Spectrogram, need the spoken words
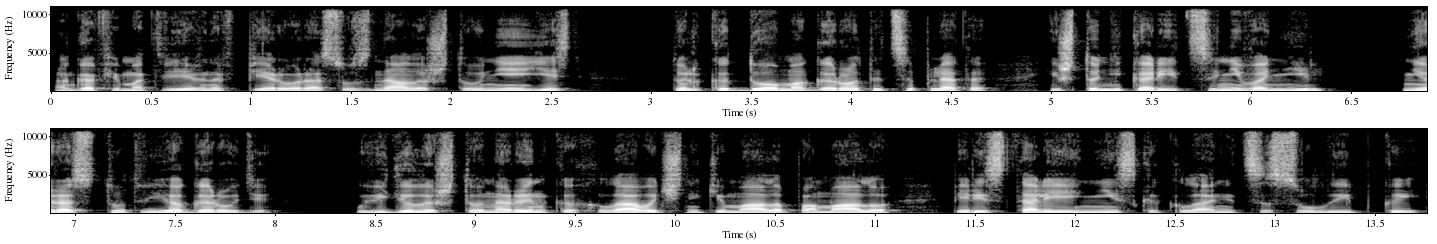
Агафья Матвеевна в первый раз узнала, что у нее есть только дом, огород и цыплята, и что ни корица, ни ваниль не растут в ее огороде. Увидела, что на рынках лавочники мало-помалу перестали ей низко кланяться с улыбкой,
